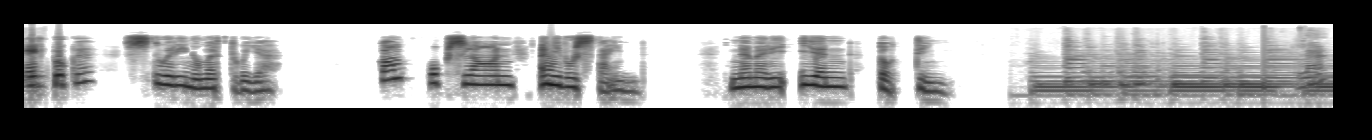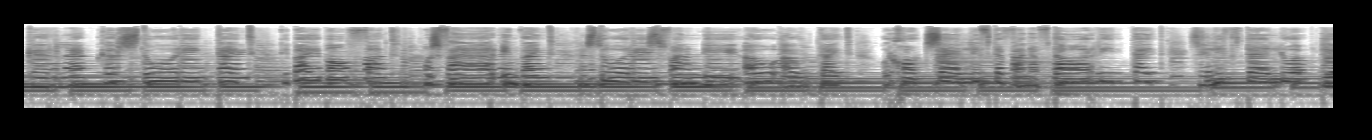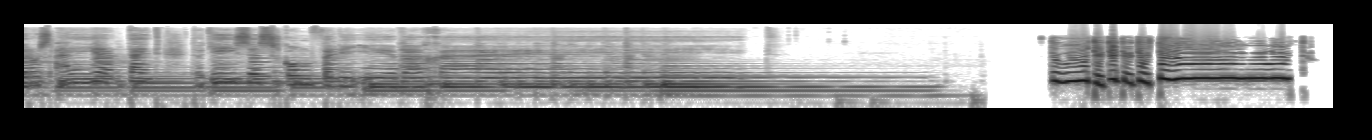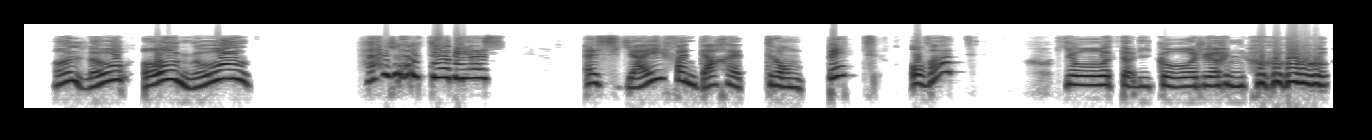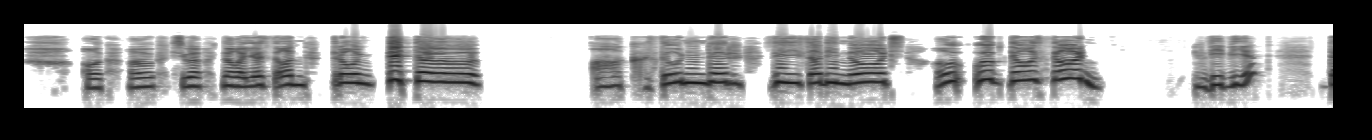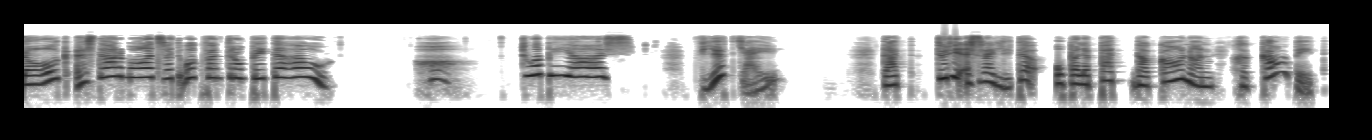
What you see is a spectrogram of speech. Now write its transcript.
Wetboeke storie nommer 2. Kamp opslaan in die woestyn. Numeri 1 tot 10. Lekker lekker storie tyd. Die Bybel vat ons ver en wyd. 'n Stories van tyd. Sy liefde loop deur ons eie tyd tot Jesus kom vir die ewigheid. Toet, toet, toet, toet, toet, toet. Hallo, Algo. Hallo Tobias. Is jy vandag 'n trompet of wat? Ja, tannie Karen. Ek hou so na jou son trompette. Ek donder die sadinots hou ook daarson. Wie weet? Dalk is daar maats wat ook van trompette hou. Tobias, weet jy dat toe die Israeliete op hulle pad na Kanaan gekamp het,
